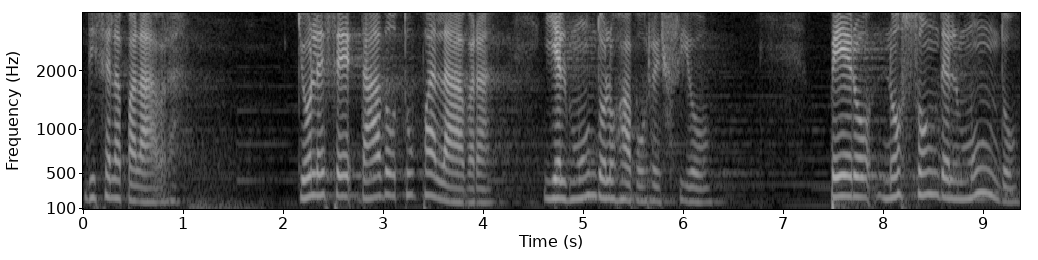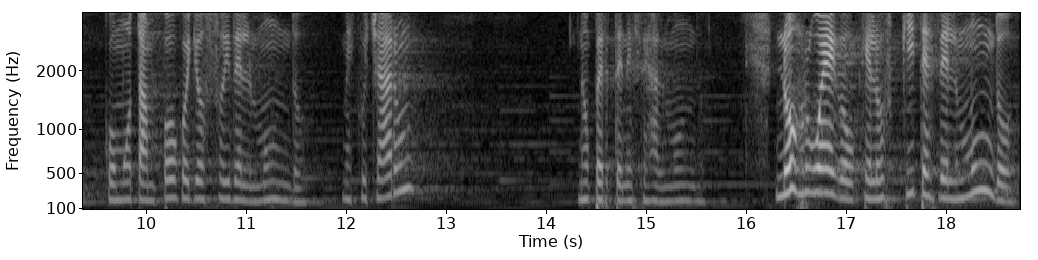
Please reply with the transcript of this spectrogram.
Dice la palabra, yo les he dado tu palabra y el mundo los aborreció, pero no son del mundo como tampoco yo soy del mundo. ¿Me escucharon? No perteneces al mundo. No ruego que los quites del mundo,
